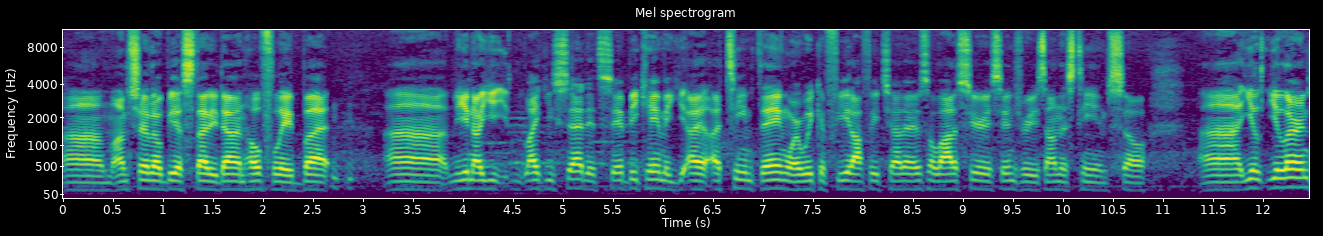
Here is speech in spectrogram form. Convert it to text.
Um, I'm sure there'll be a study done, hopefully, but. Uh, you know, you, like you said, it's it became a, a, a, team thing where we could feed off each other. There's a lot of serious injuries on this team, so uh, you you learn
